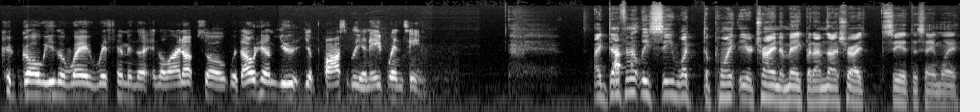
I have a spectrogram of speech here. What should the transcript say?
could go either way with him in the in the lineup. So without him, you you're possibly an eight win team. I definitely see what the point that you're trying to make, but I'm not sure I see it the same way.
